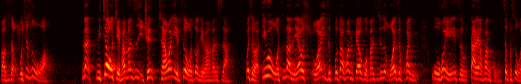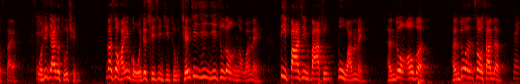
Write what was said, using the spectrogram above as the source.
保持者，我就是我啊、那你叫我解盘方式，全台湾也只有我这种解盘方式啊？为什么？因为我知道你要我要一直不断换标股方式，就是我一直换，我会员一直大量换股，这不是我 style，是我就压一个族群。那时候航运股我就七进七出，前七进七出都很完美，第八进八出不完美，很多人 over，很多人受伤的。对，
